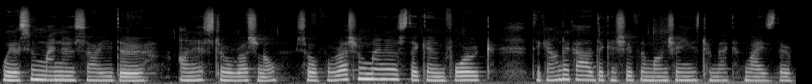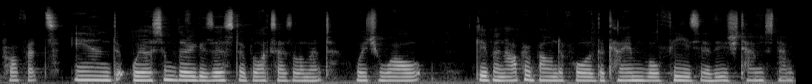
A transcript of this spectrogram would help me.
we assume miners are either honest or rational. So for rational miners, they can fork, they can undercut, they can shift among chains to maximize their profits. And we assume there exists a block size limit, which will give an upper bound for the claimable fees at each timestamp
